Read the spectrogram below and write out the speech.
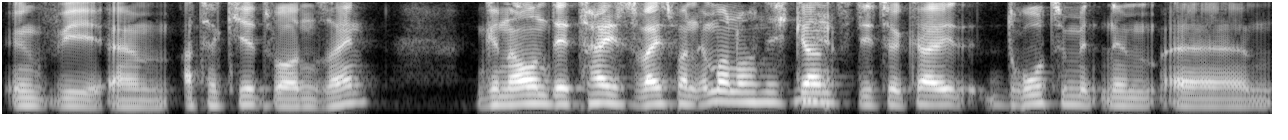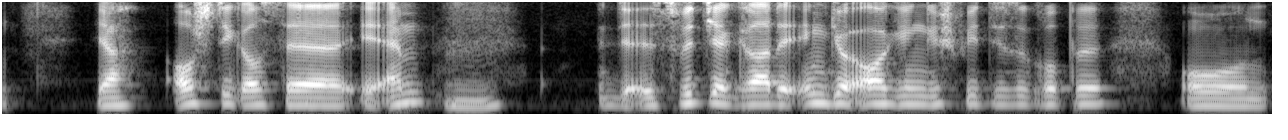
irgendwie ähm, attackiert worden sein. Genauen Details weiß man immer noch nicht ganz. Die Türkei drohte mit einem ähm, ja, Ausstieg aus der EM. Es wird ja gerade in Georgien gespielt, diese Gruppe. Und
